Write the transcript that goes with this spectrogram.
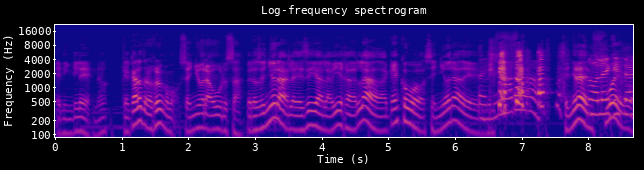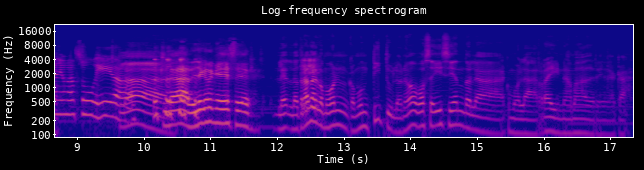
en inglés, ¿no? Que acá lo tradujeron como señora Ursa, pero señora le decía a la vieja del lado, acá es como señora de, del- Señora, señora del no le quite años a su vida. Claro. Claro, yo creo que debe ser. Le- lo trata como un, como un título, ¿no? Vos seguís siendo la, como la reina madre de acá.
